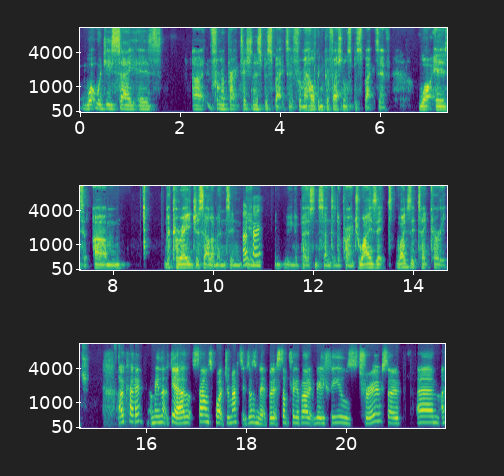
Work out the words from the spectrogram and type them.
what would you say is uh, from a practitioner's perspective from a helping professional's perspective what is um, the courageous element in, okay. in in doing a person-centered approach? Why is it? Why does it take courage? Okay, I mean that yeah, that sounds quite dramatic, doesn't it? But it's something about it really feels true. So um, I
